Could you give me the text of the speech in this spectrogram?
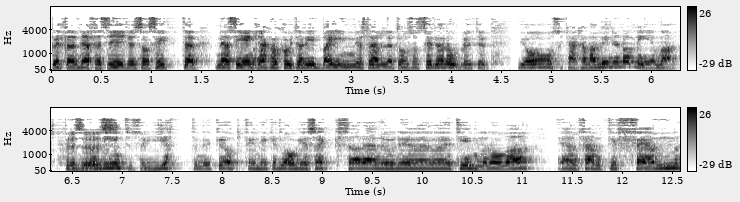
bättre defensiven som sitter. Näsén kanske skjuter ribba in istället och så ser det roligt ut. Ja, och så kanske man vinner någon mer match. Precis. Men det är inte så jättemycket upp till vilket lag är sexa där nu. Det är Timrå va? 1.55.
